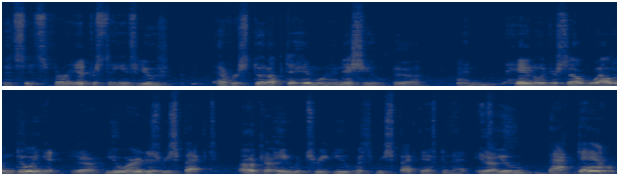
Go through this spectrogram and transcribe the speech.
it's, it's very interesting. If you ever stood up to him on an issue yeah, and handled yourself well in doing it, yeah, you earned his respect. Okay. He okay, would treat you with respect after that. If Yes. you backed down.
